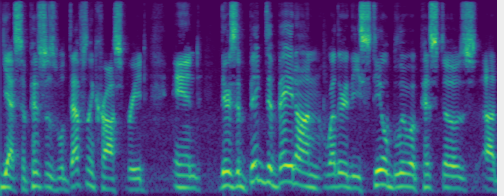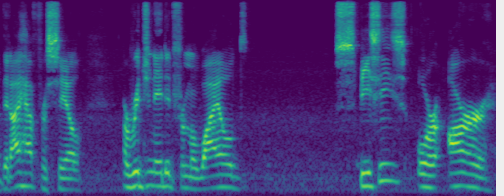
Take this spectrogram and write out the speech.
yes, Apistos will definitely crossbreed. And there's a big debate on whether the steel blue Apistos uh, that I have for sale originated from a wild species or are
